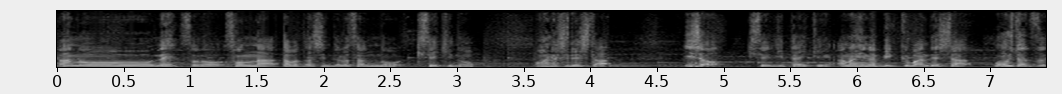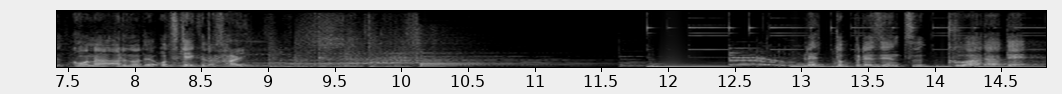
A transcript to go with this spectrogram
あのーねそのそんな田畑慎太郎さんの奇跡のお話でした以上奇跡体験あの日のビッグバンでした。もう一つコーナーあるのでお付き合いください、はい。レッドプレゼンツ企て。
